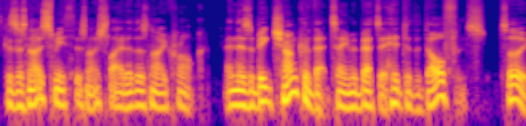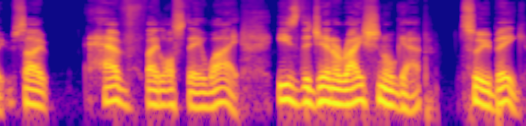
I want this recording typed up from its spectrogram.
Because there's no Smith, there's no Slater, there's no Cronk. And there's a big chunk of that team about to head to the Dolphins too. So have they lost their way? Is the generational gap too big?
